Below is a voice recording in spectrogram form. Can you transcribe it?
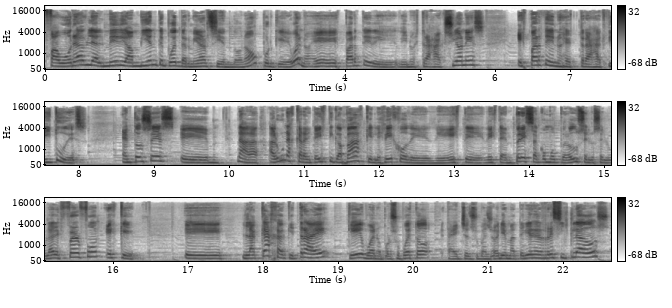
favorable al medio ambiente puede terminar siendo, ¿no? Porque bueno, es parte de nuestras acciones, es parte de nuestras actitudes. Entonces, eh, nada, algunas características más que les dejo de, este, de esta empresa, cómo produce los celulares Fairphone, es que eh, la caja que trae, que bueno, por supuesto está hecha en su mayoría en materiales reciclados,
